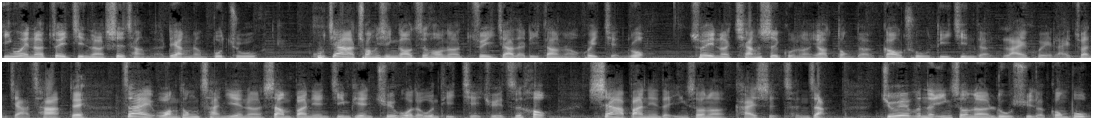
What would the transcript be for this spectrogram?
因为呢最近呢市场的量能不足，股价创新高之后呢追价的力道呢会减弱，所以呢强势股呢要懂得高出低进的来回来赚价差。对。在网通产业呢，上半年晶片缺货的问题解决之后，下半年的营收呢开始成长。九月份的营收呢陆续的公布，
